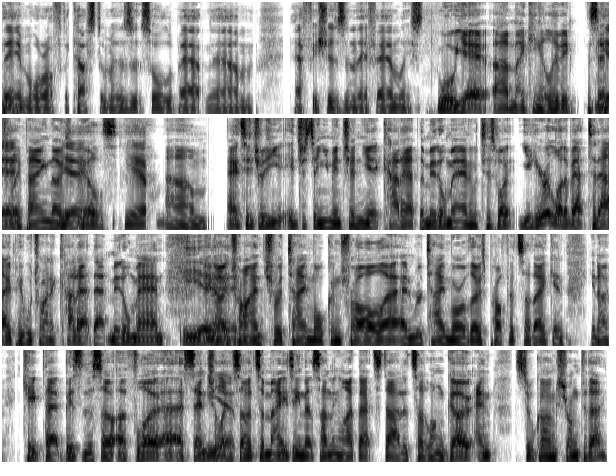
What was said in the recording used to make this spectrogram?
them or off the customers. It's all about um, our fishers and their families. Well, yeah, uh, making a living, essentially, Yeah. paying those Yeah. bills. Yep. Um, and it's interesting, interesting you mentioned, yeah, cut out the middleman, which is what you hear a lot about today. People trying to cut out that middleman, you know, trying to retain more control uh, and retain more of those profits so they can, you know, keep that business a- afloat, uh, essentially. Yep. So it's amazing that something like that started so long ago and still going strong today.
